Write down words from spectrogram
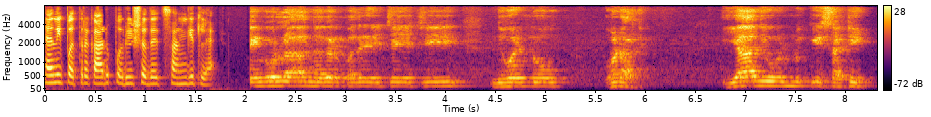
यांनी पत्रकार परिषदेत सांगितलंय. वेंगुर्ला नगर निवडणूक होणार आहे. या निवडणुकीसाठी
